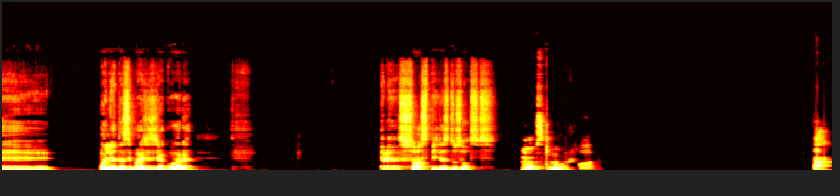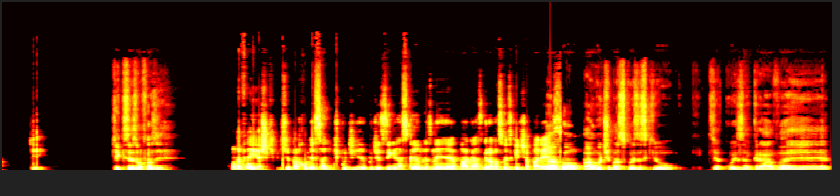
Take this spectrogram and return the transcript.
é, olhando as imagens de agora, só as pilhas dos ossos. Nossa, que nojo. Porra. Tá, ok. O que, que vocês vão fazer? Ah, véi, acho que pra começar a gente podia, podia desligar as câmeras, né? Apagar as gravações que a gente aparece. Ah, bom, as últimas coisas que, o, que a coisa grava é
